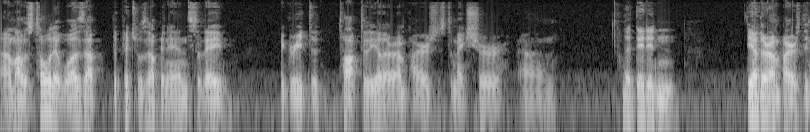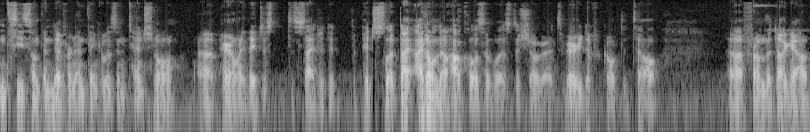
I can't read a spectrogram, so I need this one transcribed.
Um, I was told it was up, the pitch was up and in, so they agreed to talk to the other umpires just to make sure um, that they didn't, the other umpires didn't see something different and think it was intentional. Uh, apparently, they just decided that the pitch slipped. I, I, don't know how close it was to Shogo. It's very difficult to tell uh, from the dugout.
